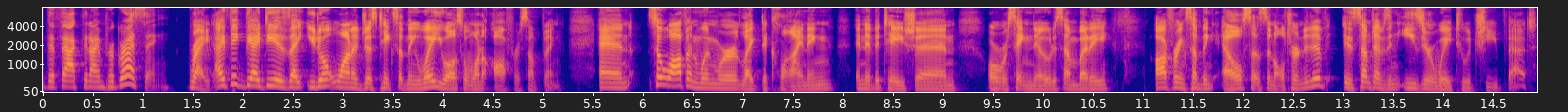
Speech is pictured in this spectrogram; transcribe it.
the fact that I'm progressing. Right. I think the idea is that you don't want to just take something away, you also want to offer something. And so often when we're like declining an invitation or we're saying no to somebody, offering something else as an alternative is sometimes an easier way to achieve that.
